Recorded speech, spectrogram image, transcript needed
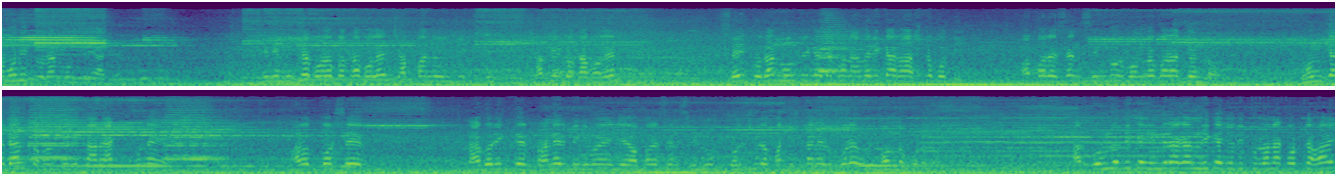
এমনই প্রধানমন্ত্রী আছেন। যিনি মুখে বড় কথা বলেন, ছাপ্পান্ন ইঞ্চি ছাতির কথা বলেন। সেই প্রধানমন্ত্রীকে যখন আমেরিকার রাষ্ট্রপতি অপারেশন সিন্দুর বন্ধ করার জন্য ধমকে দেন, তখন তিনি তার এক ফোনে ভারতবর্ষের নাগরিকদের প্রাণের বিনিময়ে যে অপারেশন সিন্দুর চলছিল পাকিস্তানের উপরে, উনি বন্ধ করে দেন। আর অন্যদিকে ইন্দিরা গান্ধীকে যদি তুলনা করতে হয়,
